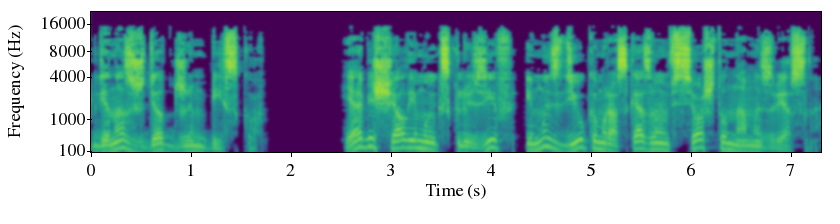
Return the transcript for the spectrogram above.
где нас ждет Джим Биско. Я обещал ему эксклюзив, и мы с Дьюком рассказываем все, что нам известно.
